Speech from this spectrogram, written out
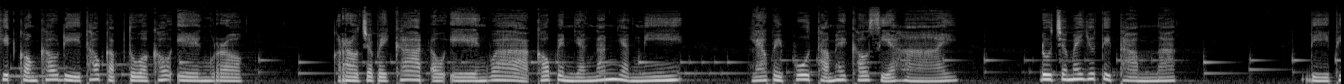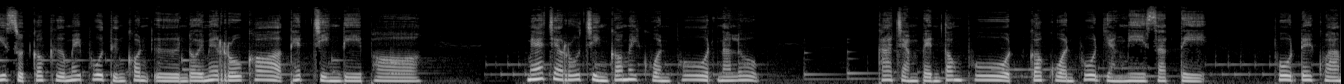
คิดของเขาดีเท่ากับตัวเขาเองหรอก เราจะไปคาดเอาเองว่าเขาเป็นอย่างนั้นอย่างนี้ แล้วไปพูดทำให้เขาเสียหาย ดูจะไม่ยุติธรรมนัก ดีที่สุดก็คือไม่พูดถึงคนอื่น โดยไม่รู้ข้อเท็จจริงดีพอ แม้จะรู้จริงก็ไม่ควรพูดนะลูก ถ้าจำเป็นต้องพูดก็ควรพูดอย่างมีสติ พูดด้วยความ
